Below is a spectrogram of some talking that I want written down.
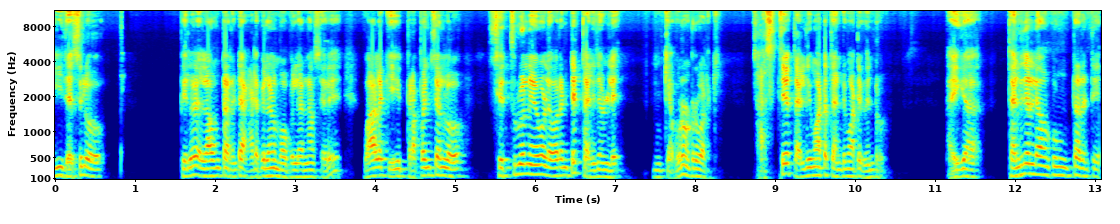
ఈ దశలో పిల్లలు ఎలా ఉంటారంటే ఆడపిల్లలు మగపిల్లలన్నా సరే వాళ్ళకి ప్రపంచంలో శత్రువులు అనేవాళ్ళు ఎవరంటే తల్లిదండ్రులే. ఇంకెవరు ఉండరు వాళ్ళకి. చస్తే తల్లి మాట తండ్రి మాట వినరు. పైగా తల్లిదండ్రులు ఏమనుకుంటారంటే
